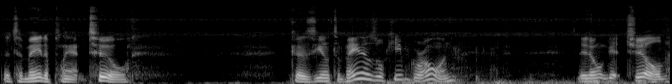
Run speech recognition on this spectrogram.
the tomato plant too. Because, you know, tomatoes will keep growing. They don't get chilled.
